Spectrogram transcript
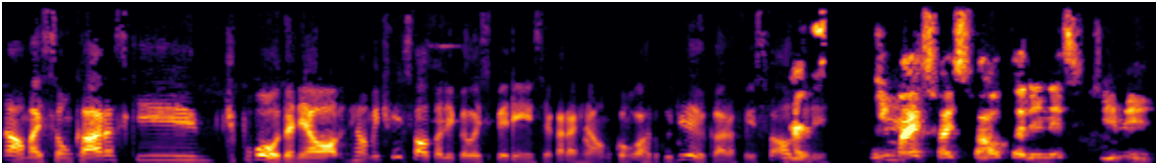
Não, mas são caras que, tipo, pô, o Daniel Alves realmente fez falta ali pela experiência, cara. Realmente concordo com o Diego, cara. Fez falta mas ali. Quem mais faz falta ali nesse time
